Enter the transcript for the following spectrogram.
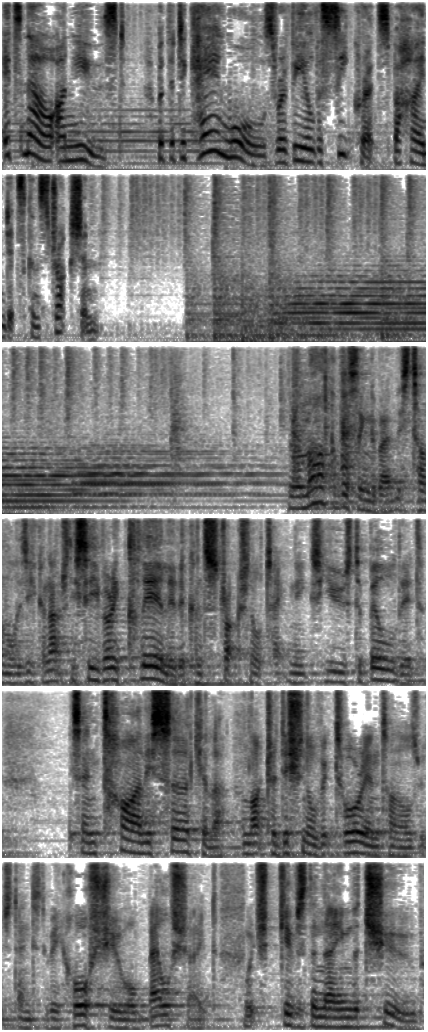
It's now unused, but the decaying walls reveal the secrets behind its construction. The remarkable thing about this tunnel is you can actually see very clearly the constructional techniques used to build it. It's entirely circular, unlike traditional Victorian tunnels, which tended to be horseshoe or bell-shaped, which gives the name the tube,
